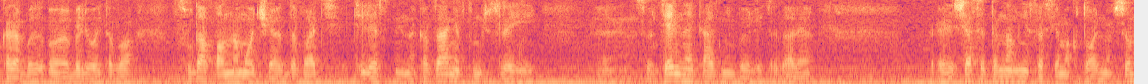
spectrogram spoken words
когда э, были у этого суда полномочия давать телесные наказания, в том числе и э, смертельные казни были и так далее. Э, сейчас это нам не совсем актуально все,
